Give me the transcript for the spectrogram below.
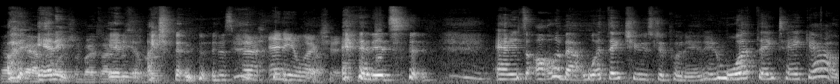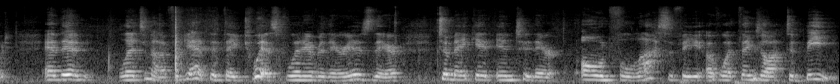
Now, past any election by the time any election. This any election. and it's and it's all about what they choose to put in and what they take out. And then let's not forget that they twist whatever there is there to make it into their own philosophy of what things ought to be.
